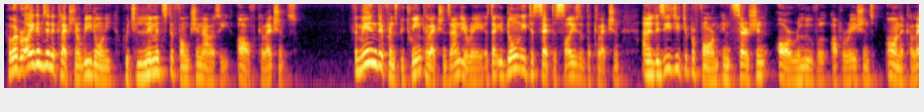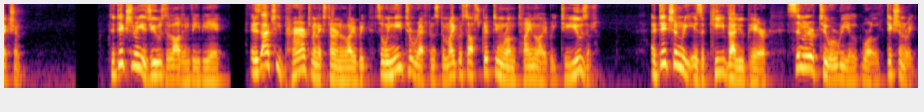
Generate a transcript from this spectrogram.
However, items in a collection are read-only, which limits the functionality of collections. The main difference between collections and the array is that you don't need to set the size of the collection and it is easy to perform insertion or removal operations on a collection. The dictionary is used a lot in VBA. It is actually part of an external library, so we need to reference the Microsoft Scripting Runtime library to use it. A dictionary is a key value pair similar to a real world dictionary.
